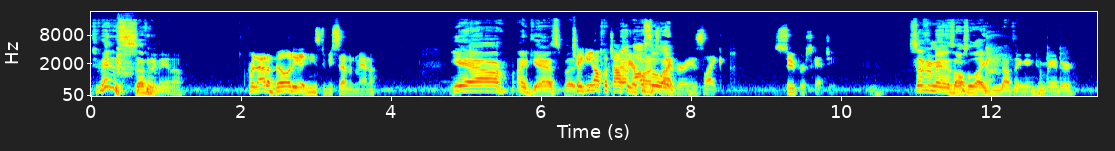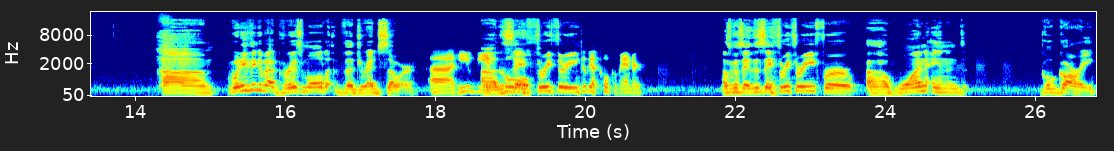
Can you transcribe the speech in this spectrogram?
Too bad it's seven mana. For that ability, it needs to be seven mana. Yeah, I guess, but Taking off the top of your opponent's like- library is like super sketchy. seven mana is also like nothing in commander. Um, what do you think about Grismold the Dread Sower? Uh, he'd be a Uh, this cool. is a three three. he'll be a cool commander. I was gonna say this is a three three for uh one and Golgari.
